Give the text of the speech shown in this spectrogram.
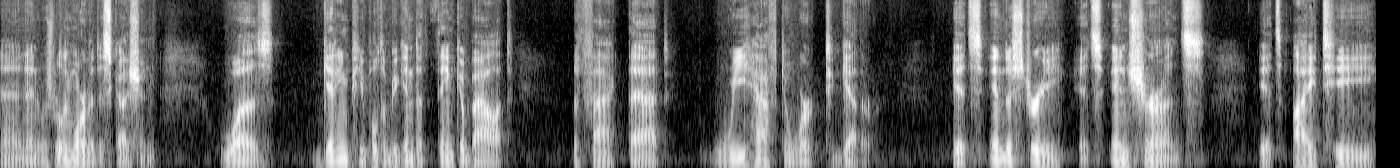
and, and it was really more of a discussion, was getting people to begin to think about the fact that we have to work together. It's industry, it's insurance, it's IT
